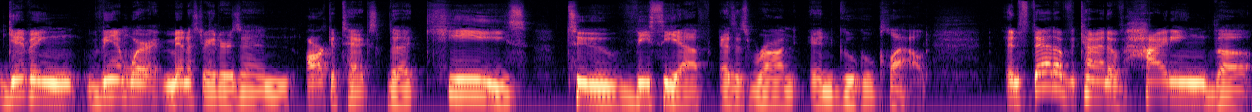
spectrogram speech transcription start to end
giving VMware administrators and architects the keys to VCF as it's run in Google Cloud. Instead of kind of hiding the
